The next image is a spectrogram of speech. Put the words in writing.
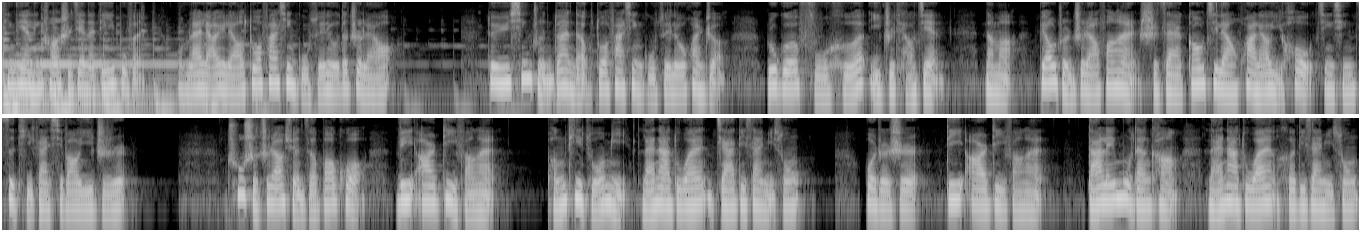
今天临床实践的第一部分，我们来聊一聊多发性骨髓瘤的治疗。对于新诊断的多发性骨髓瘤患者。如果符合移植条件，那么标准治疗方案是在高剂量化疗以后进行自体干细胞移植。初始治疗选择包括 VRD 方案，硼替佐米、莱纳度胺加地塞米松，或者是 DRD 方案，达雷木单抗、莱纳度胺和地塞米松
